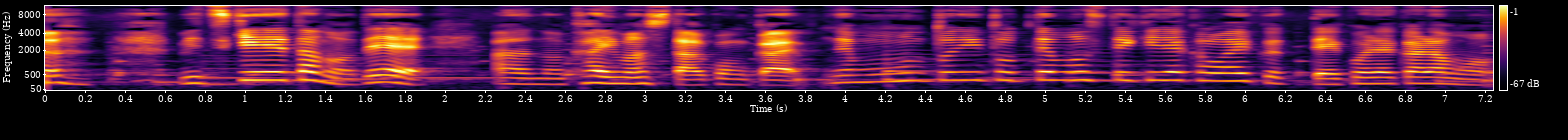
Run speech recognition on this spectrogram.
見つけたのであの買いました今回。でも本当にとっても素敵で可愛くってこれからも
